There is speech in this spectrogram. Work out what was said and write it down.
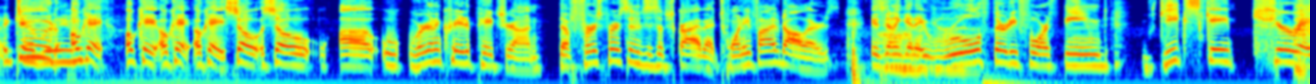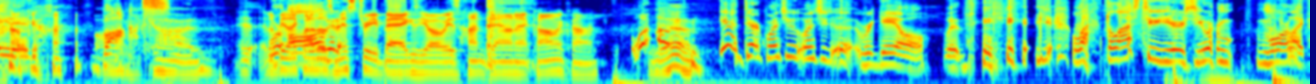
I can't Dude, believe. okay, okay, okay, okay. So, so uh, w- we're gonna create a Patreon. The first person to subscribe at twenty five dollars is gonna get a Rule thirty four themed Geekscape curated box. God. It- It'll We're be like one of those gonna- mystery bags you always hunt down at Comic Con. What? Oh, Yeah. yeah, Derek. Why don't you why don't you uh, regale with la- the last two years? You were m- more like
